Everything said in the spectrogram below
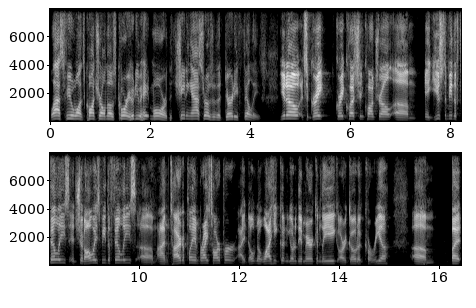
Last few ones, Quantrell Noles. Corey, who do you hate more, the cheating Astros or the dirty Phillies? You know, it's a great great question, Quantrell. Um, it used to be the Phillies. It should always be the Phillies. Um, I'm tired of playing Bryce Harper. I don't know why he couldn't go to the American League or go to Korea. Um, but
